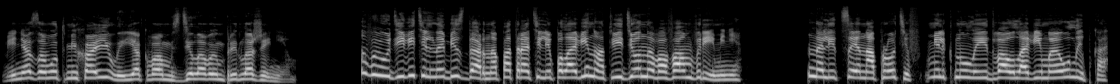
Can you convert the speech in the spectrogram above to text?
«Меня зовут Михаил, и я к вам с деловым предложением». «Вы удивительно бездарно потратили половину отведенного вам времени». На лице напротив мелькнула едва уловимая улыбка,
